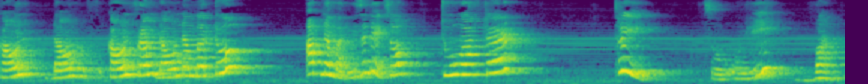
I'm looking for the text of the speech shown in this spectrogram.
Count down count from down number to up number, isn't it? So 2 after 3. So only 1.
